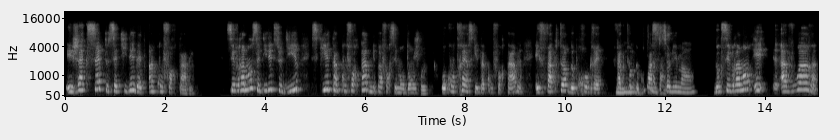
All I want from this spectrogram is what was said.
et j'accepte cette idée d'être inconfortable. C'est vraiment cette idée de se dire, ce qui est inconfortable n'est pas forcément dangereux. Au contraire, ce qui est inconfortable est facteur de progrès, facteur de mhm. croissance. Absolument. Donc c'est vraiment et avoir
